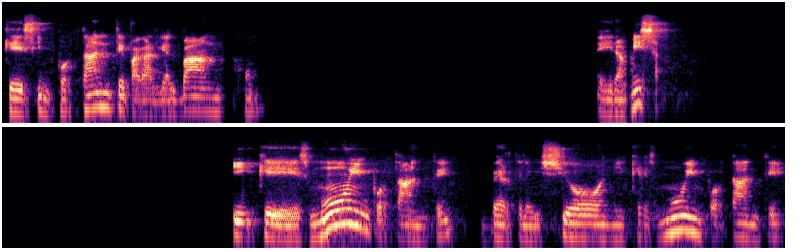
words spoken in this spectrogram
que es importante pagarle al banco e ir a misa. Y que es muy importante ver televisión y que es muy importante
